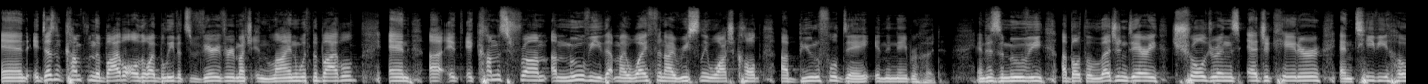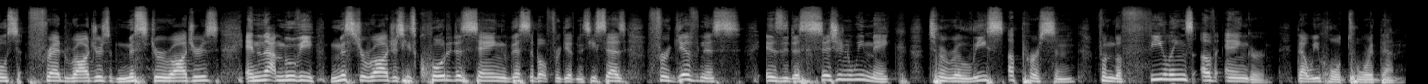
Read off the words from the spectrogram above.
And it doesn't come from the Bible, although I believe it's very, very much in line with the Bible. And uh, it, it comes from a movie that my wife and I recently watched called A Beautiful Day in the Neighborhood. And this is a movie about the legendary children's educator and TV host Fred Rogers, Mr. Rogers. And in that movie, Mr. Rogers, he's quoted as saying this about forgiveness. He says, Forgiveness is a decision we make to release a person from the feelings of anger that we hold toward them.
